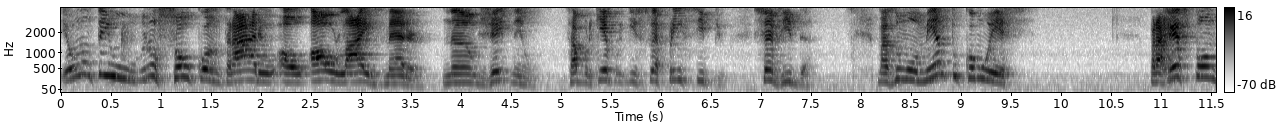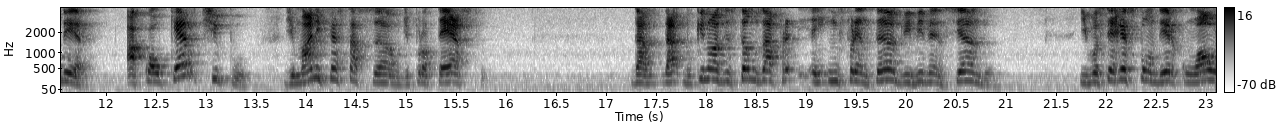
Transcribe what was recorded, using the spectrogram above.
eu não tenho, eu não sou o contrário ao All Lives Matter. Não, de jeito nenhum. Sabe por quê? Porque isso é princípio, isso é vida. Mas num momento como esse, para responder a qualquer tipo de manifestação, de protesto, das, da, do que nós estamos enfrentando e vivenciando, e você responder com All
